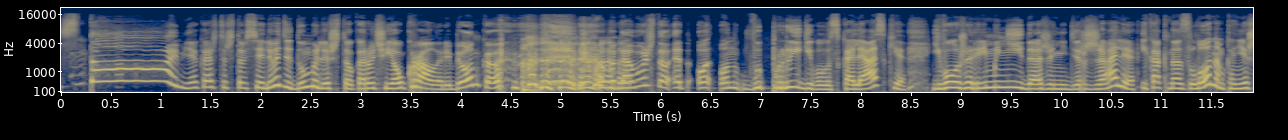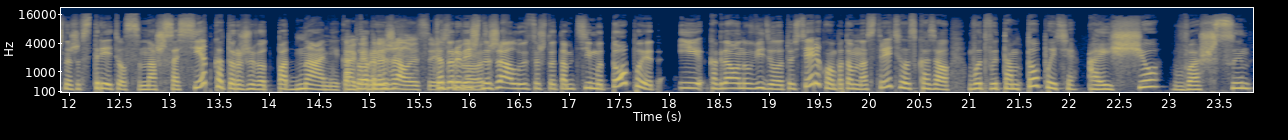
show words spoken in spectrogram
Стой! Мне кажется, что все люди думали, что, короче, я украла ребенка, потому что он выпрыгивал из коляски, его уже ремни даже не держали. И как назло, нам, конечно же, встретился наш сосед, который живет под нами, а, который, который жалуется. Который вечно жалуется, что там Тима топает. И когда он увидел эту истерику, он потом нас встретил и сказал, вот вы там топаете, а еще ваш сын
